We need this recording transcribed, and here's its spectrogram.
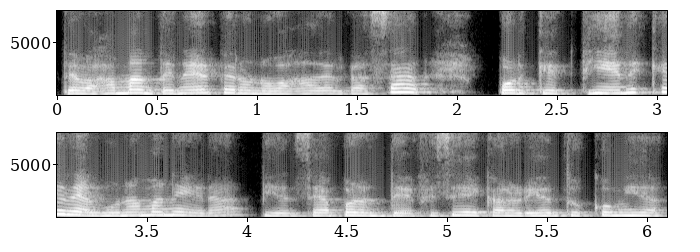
te vas a mantener, pero no vas a adelgazar, porque tienes que de alguna manera, bien por el déficit de calorías en tus comidas,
